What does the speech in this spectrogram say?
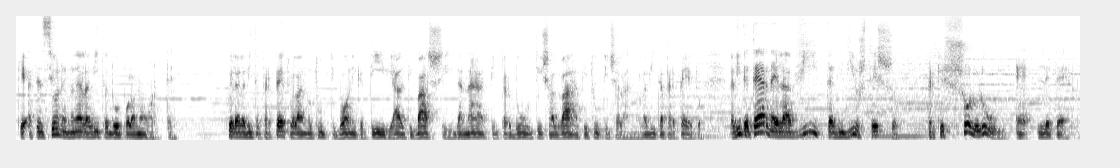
che attenzione non è la vita dopo la morte, quella è la vita perpetua, l'hanno tutti, buoni, cattivi, alti, bassi, dannati, perduti, salvati, tutti ce l'hanno, la vita perpetua. La vita eterna è la vita di Dio stesso, perché solo Lui è l'Eterno,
